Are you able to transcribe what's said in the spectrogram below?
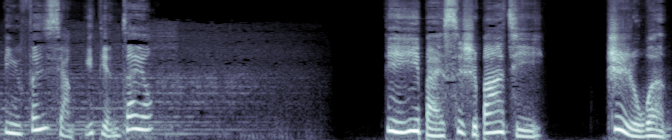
并分享与点赞哟。第一百四十八集，质问。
